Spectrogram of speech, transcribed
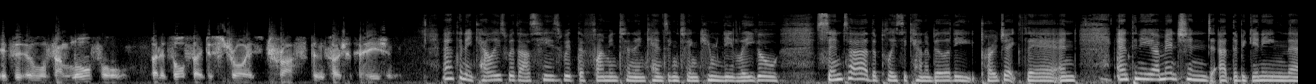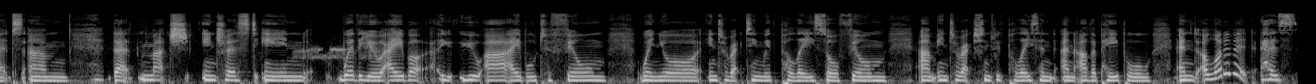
it's, it's unlawful but it also destroys trust and social cohesion. Anthony Kelly's with us. He's with the Flemington and Kensington Community Legal Centre, the Police Accountability Project there. And Anthony, I mentioned at the beginning that um, that much interest in whether you able you are able to film when you're interacting with police or film um, interactions with police and, and, other people. And a lot of it has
